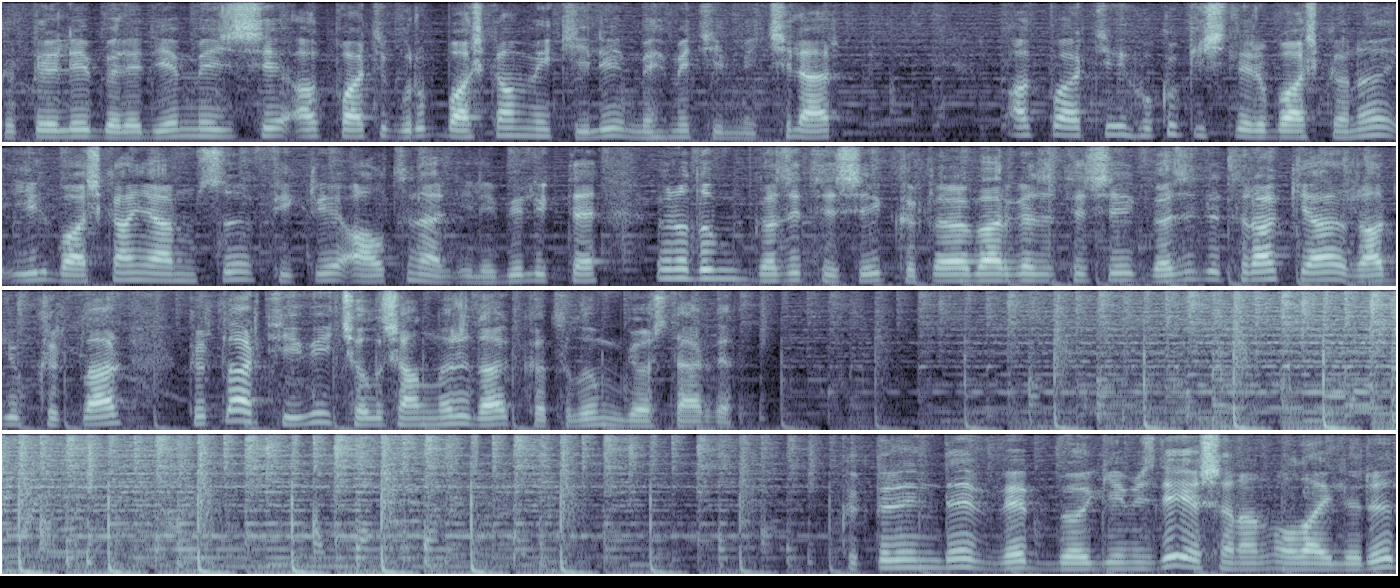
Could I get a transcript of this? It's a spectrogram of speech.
Kırklareli Belediye Meclisi AK Parti Grup Başkan Vekili Mehmet İlmi Çiler, AK Parti Hukuk İşleri Başkanı İl Başkan Yardımcısı Fikri Altınel ile birlikte Ön Adım Gazetesi, Kırklar Haber Gazetesi, Gazete Trakya, Radyo Kırklar, Kırklar TV çalışanları da katılım gösterdi. Kırklareli'nde ve bölgemizde yaşanan olayları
